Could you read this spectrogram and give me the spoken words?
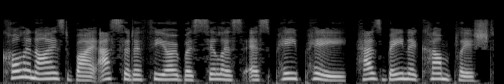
colonized by Acidithiobacillus spp, has been accomplished,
